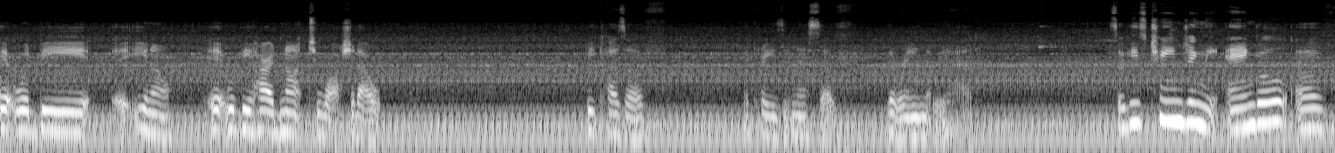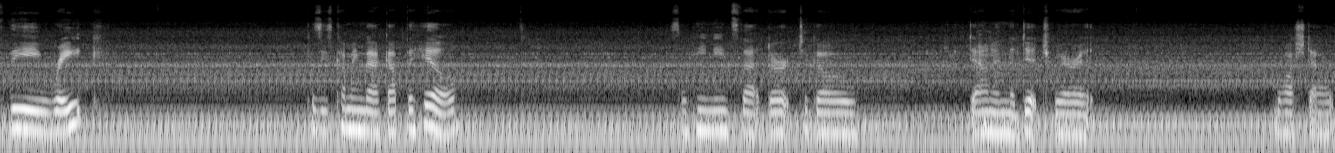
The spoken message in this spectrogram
it would be, you know, it would be hard not to wash it out because of the craziness of the rain that we had. So he's changing the angle of the rake because he's coming back up the hill. So he needs that dirt to go down in the ditch where it washed out.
